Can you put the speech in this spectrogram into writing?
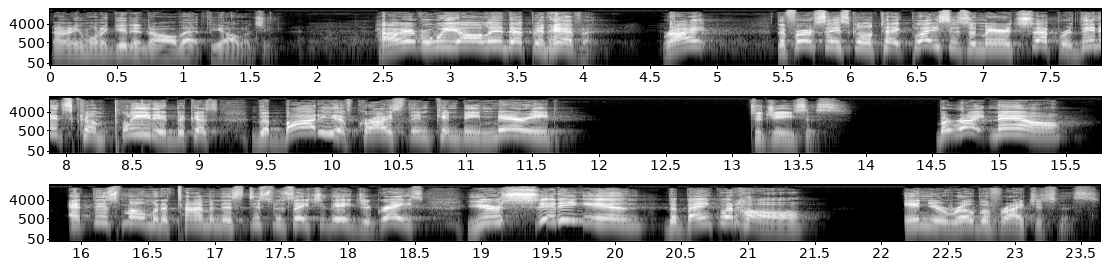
I don't even want to get into all that theology. However, we all end up in heaven, right? The first thing that's going to take place is the marriage supper. Then it's completed because the body of Christ then can be married to Jesus. But right now, at this moment of time in this dispensation of the age of grace, you're sitting in the banquet hall in your robe of righteousness.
